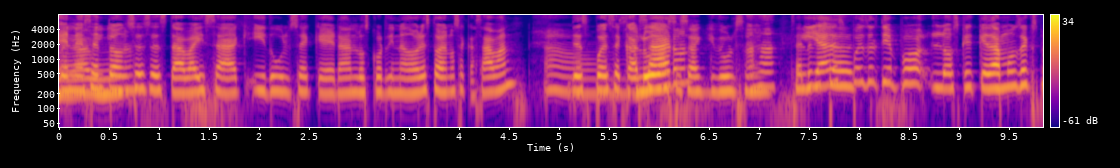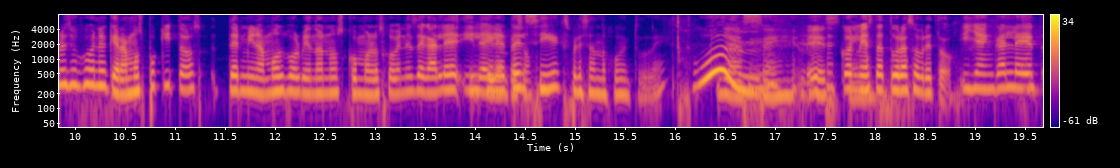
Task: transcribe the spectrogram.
en ese entonces estaba Isaac y Dulce, que eran los coordinadores, todavía no se casaban. Ah, después se casaron. Isaac y Dulce. Y ya después del tiempo, los que quedamos de Expresión Juvenil, que éramos poquitos, terminamos volviéndonos como los jóvenes de Galet y, de ahí empezó. sigue expresando juventud, ¿eh? Con mi este. estatura sobre todo. Y ya en Galet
